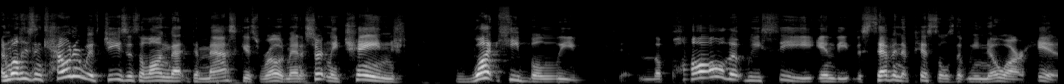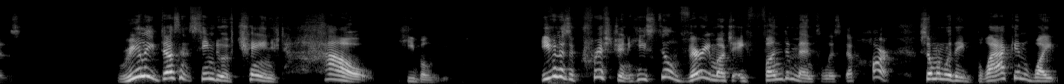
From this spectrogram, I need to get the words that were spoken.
And while his encounter with Jesus along that Damascus road, man, it certainly changed what he believed in. The Paul that we see in the, the seven epistles that we know are his really doesn't seem to have changed how he believed. Even as a Christian, he's still very much a fundamentalist at heart, someone with a black and white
